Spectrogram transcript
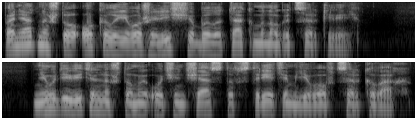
Понятно, что около его жилища было так много церквей. Неудивительно, что мы очень часто встретим его в церквах,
